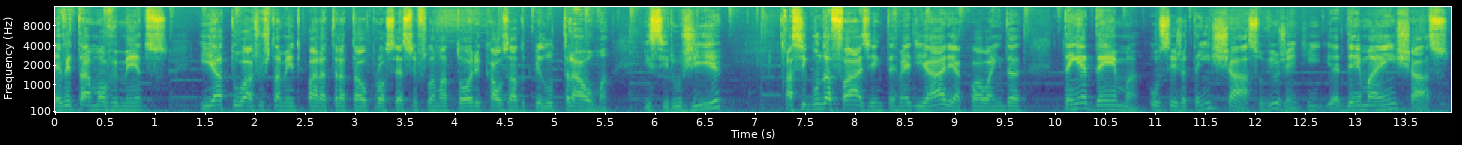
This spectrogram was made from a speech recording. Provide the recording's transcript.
evitar movimentos e atuar justamente para tratar o processo inflamatório causado pelo trauma e cirurgia. A segunda fase, a intermediária, a qual ainda tem edema, ou seja, tem inchaço, viu gente? Edema é inchaço.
